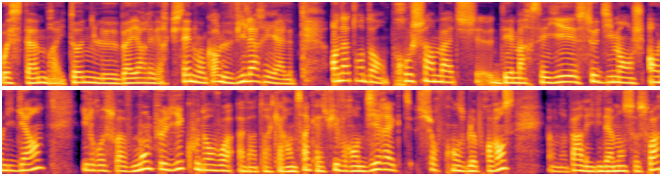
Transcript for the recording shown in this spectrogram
West Ham, Brighton, le Bayer Leverkusen ou encore le Villarreal. En attendant, prochain match des Marseillais ce dimanche en Ligue 1. Ils reçoivent Montpellier, coup d'envoi à 20h45 à suivre en direct sur France Bleu Provence. Et on en parle évidemment ce soir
